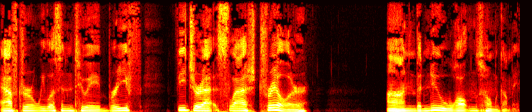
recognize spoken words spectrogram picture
after we listen to a brief featurette slash trailer on the new Walton's Homecoming.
